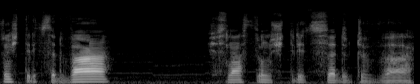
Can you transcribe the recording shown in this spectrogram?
Tun 42, 16 tun 42.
